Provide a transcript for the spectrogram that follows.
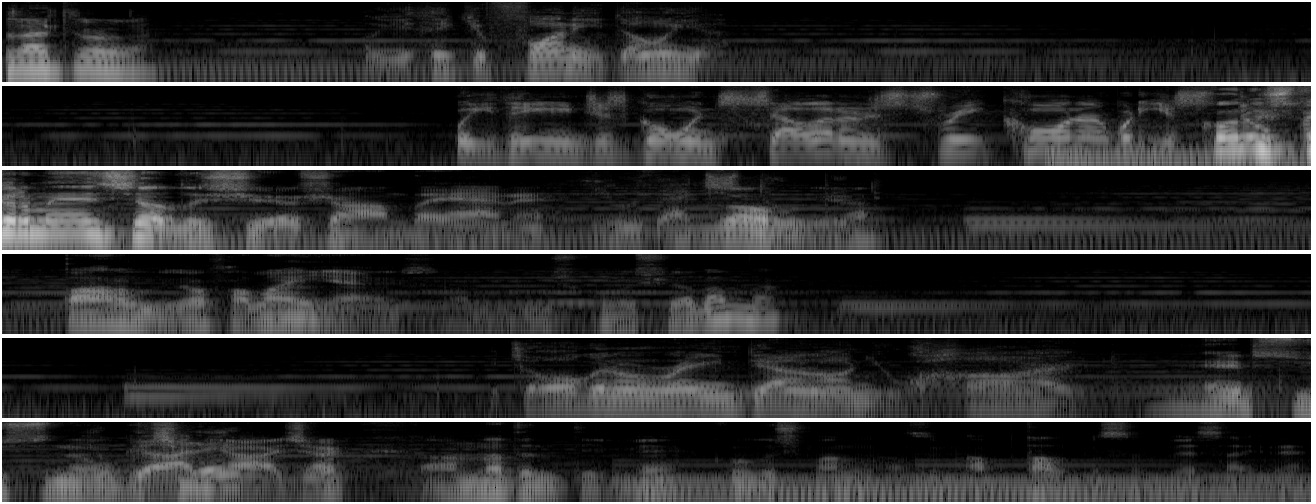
Düzeltir orada. Well, you think you're funny, don't you? What, you think you can just go and sell it on a street corner? What are you, stupid? Konuşturmaya çalışıyor şu anda yani. Zorluyor. Darlıyor falan yani. Şu an bu iş konuşuyor adam da. It's all gonna rain down on you hard. Hepsi üstüne o biçim yağacak. Anladın değil mi? Konuşman lazım. Aptal mısın vesaire.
